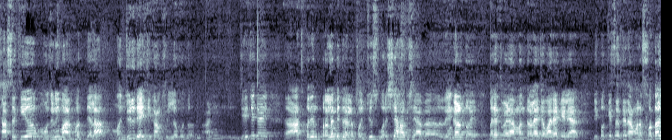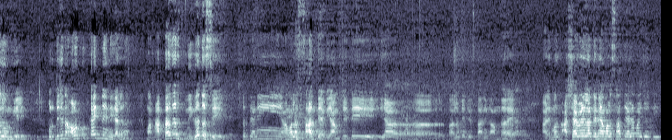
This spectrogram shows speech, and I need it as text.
शासकीय मोजणीमार्फत त्याला मंजुरी द्यायची काम शिल्लक होतं. आणि जे जे काय आजपर्यंत प्रलंबित राहिलं पंचवीस वर्ष हा विषय रेंगाळतोय. बऱ्याच वेळा मंत्रालयाच्या वाऱ्या केल्या दीपक केसरकर आम्हाला स्वतः घेऊन गेले. पण त्याच्यानं आउटपुट काहीच नाही निघालं ना. मग आता जर निघत असेल तर त्यांनी आम्हाला साथ द्यावी. आमचे ते या तालुक्याचे स्थानिक आमदार आहेत. आणि मग अशा वेळेला त्याने आम्हाला साथ द्यायला पाहिजे होती.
